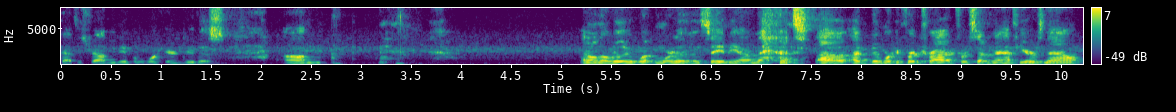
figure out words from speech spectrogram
have this job and be able to work here and do this. Um, I don't know really what more to say beyond that. Uh, I've been working for a tribe for seven and a half years now.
